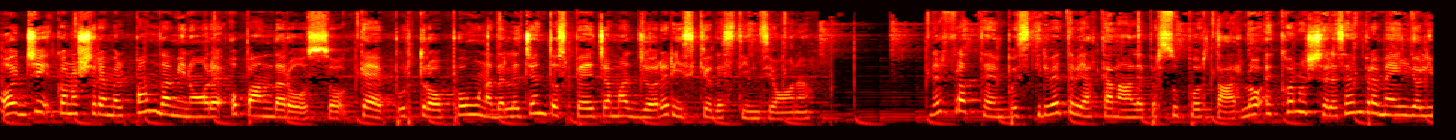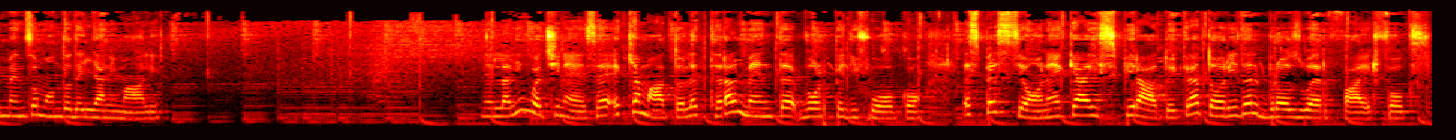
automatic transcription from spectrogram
Oggi conosceremo il panda minore o panda rosso, che è purtroppo una delle 100 specie a maggiore rischio di estinzione. Nel frattempo iscrivetevi al canale per supportarlo e conoscere sempre meglio l'immenso mondo degli animali. Nella lingua cinese è chiamato letteralmente volpe di fuoco, espressione che ha ispirato i creatori del browser Firefox.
